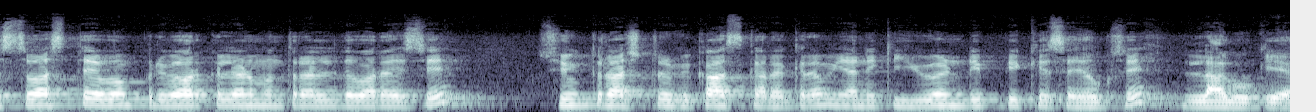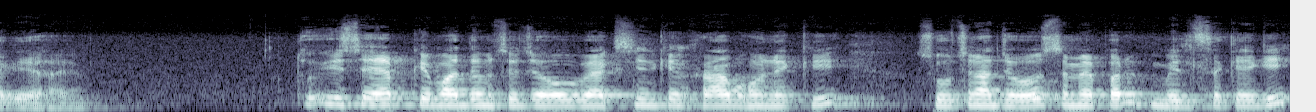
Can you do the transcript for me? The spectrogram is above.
स्वास्थ्य एवं परिवार कल्याण मंत्रालय द्वारा इसे संयुक्त राष्ट्र विकास कार्यक्रम यानी कि यूएनडीपी के सहयोग से लागू किया गया है। तो इस ऐप के माध्यम से जो वैक्सीन के खराब होने की सूचना जो समय पर मिल सकेगी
